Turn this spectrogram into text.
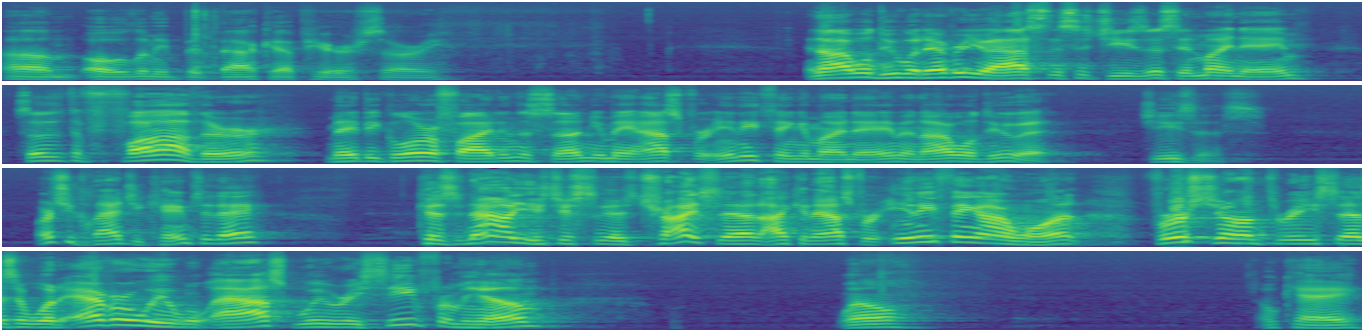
um, oh, let me back up here, sorry. And I will do whatever you ask, this is Jesus, in my name, so that the Father may be glorified in the Son. You may ask for anything in my name, and I will do it. Jesus. Aren't you glad you came today? Because now you just, as Tri said, I can ask for anything I want. 1 John 3 says that whatever we will ask, we receive from him. Well, okay.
